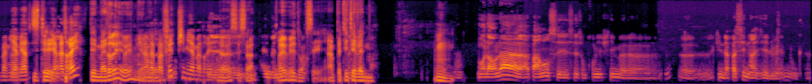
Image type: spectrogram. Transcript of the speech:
Madré. Bah, Mia, c'était Mia Madre C'était Madré, oui. Il n'en a pas fait depuis Mia Madre. Ouais, c'est ça. Oui, oui, donc c'est un petit événement. Hmm. Bon, alors là, apparemment, c'est son premier film euh, euh, qu'il n'a pas scénarisé lui-même. Donc, euh...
